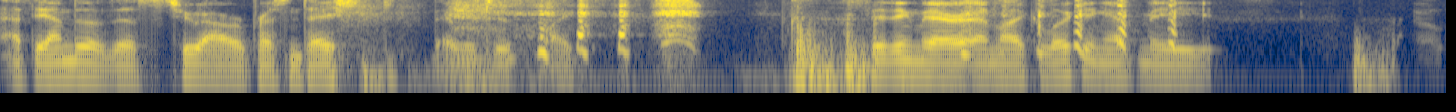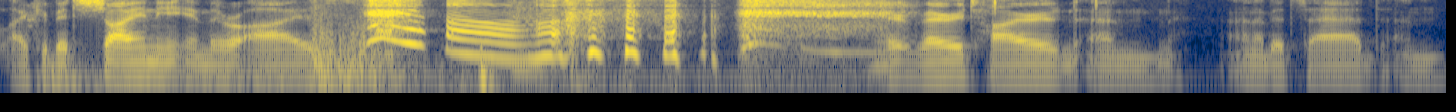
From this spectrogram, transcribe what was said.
at the end of this two-hour presentation, they were just like sitting there and like looking at me, like a bit shiny in their eyes. very, very tired and and a bit sad and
